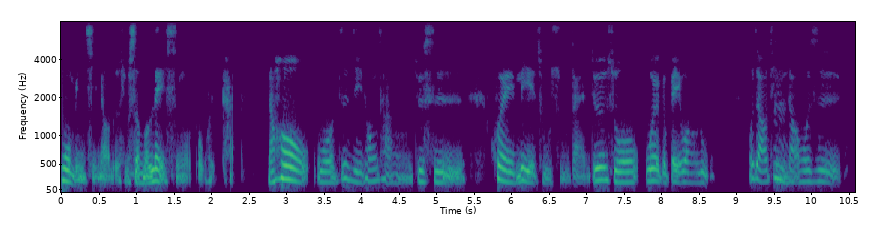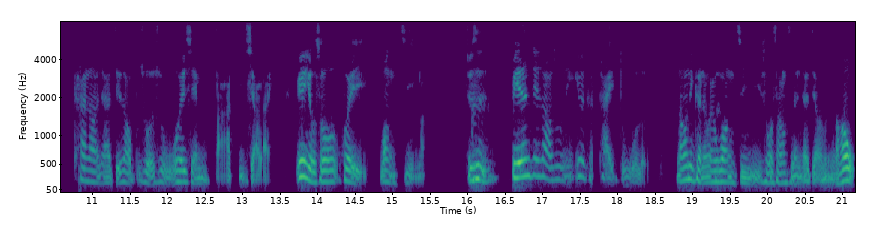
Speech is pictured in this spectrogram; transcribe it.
莫名其妙的书，什么类型我都会看。然后我自己通常就是会列出书单，就是说我有个备忘录，我只要听到或是看到人家介绍不错的书，我会先把它记下来，因为有时候会忘记嘛。就是别人介绍的书，你因为可能太多了，然后你可能会忘记说上次人家叫什么，然后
